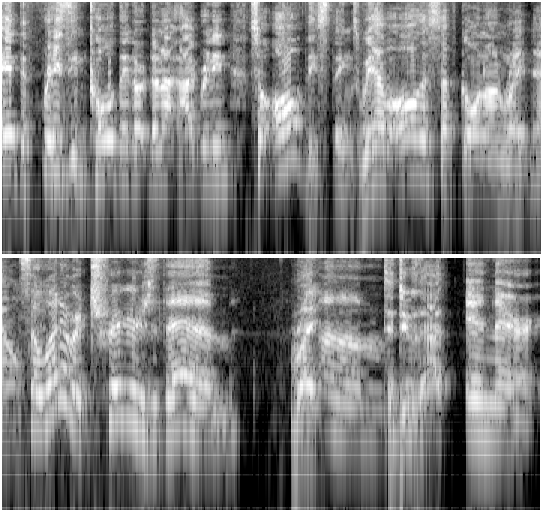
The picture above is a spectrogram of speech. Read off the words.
in the freezing cold, they don't, they're not hibernating. So all of these things, we have all this stuff going on right now. So whatever triggers them Right. Um, to do that, in their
